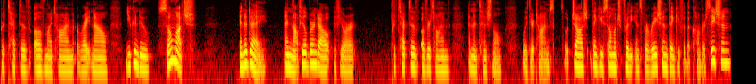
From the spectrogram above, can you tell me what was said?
protective of my time right now. You can do so much in a day and not feel burned out if you are protective of your time and intentional with your times. So, Josh, thank you so much for the inspiration. Thank you for the conversation.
